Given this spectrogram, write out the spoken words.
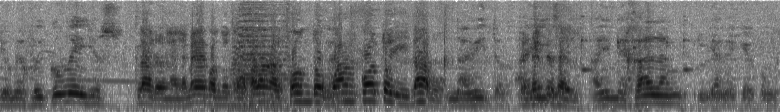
yo me fui con ellos, Claro, en la Alameda cuando trabajaban al fondo Juan Coto y Nabo. Navito. Te metes ahí. Ahí me jalan y ya me quedo con ellos.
